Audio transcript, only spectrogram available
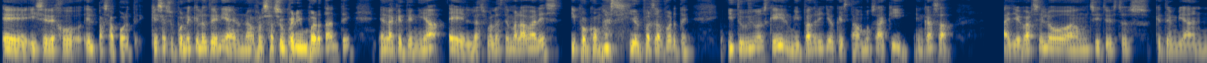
Eh, y se dejó el pasaporte, que se supone que lo tenía en una bolsa súper importante, en la que tenía eh, las bolas de malabares y poco más, y el pasaporte. Y tuvimos que ir, mi padre y yo, que estábamos aquí, en casa, a llevárselo a un sitio estos que te envían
